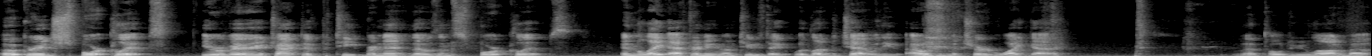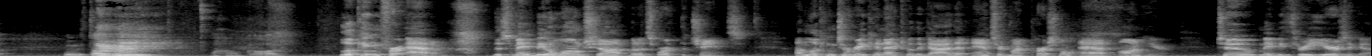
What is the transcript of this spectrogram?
Oak Ridge Sport Clips. You were a very attractive petite brunette that was in Sport Clips in the late afternoon on Tuesday. Would love to chat with you. I was a mature white guy. that told you a lot about who was talking. oh God. Looking for Adam. This may be a long shot, but it's worth the chance. I'm looking to reconnect with a guy that answered my personal ad on here two, maybe three years ago.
